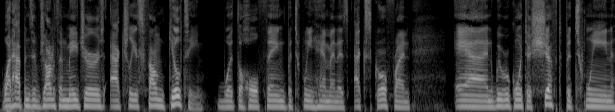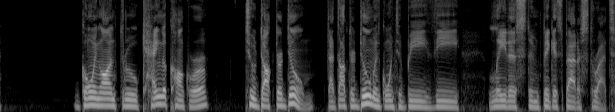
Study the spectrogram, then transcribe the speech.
what happens if Jonathan Majors actually is found guilty with the whole thing between him and his ex girlfriend. And we were going to shift between going on through Kang the Conqueror to Doctor Doom. That Doctor Doom is going to be the latest and biggest, baddest threat.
